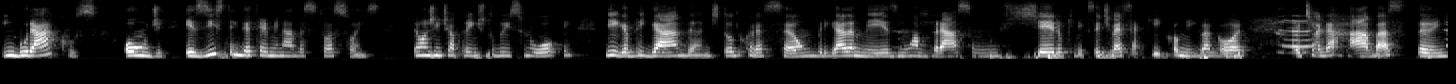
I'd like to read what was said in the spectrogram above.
em buracos onde existem determinadas situações. Então a gente aprende tudo isso no Open. Miga, obrigada de todo o coração, obrigada mesmo, um abraço, um cheiro. Queria que você estivesse aqui comigo agora, para te agarrar bastante.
